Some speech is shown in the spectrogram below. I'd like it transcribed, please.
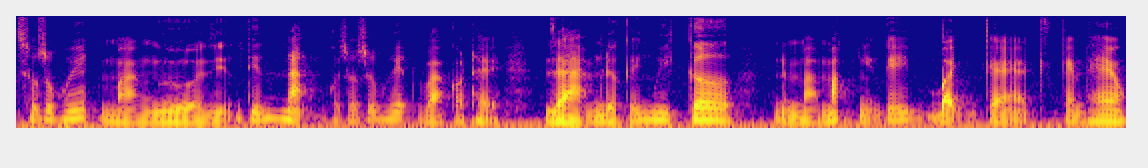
sốt xuất huyết mà ngừa diễn tiến nặng của sốt xuất huyết và có thể giảm được cái nguy cơ mà mắc những cái bệnh kèm theo.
